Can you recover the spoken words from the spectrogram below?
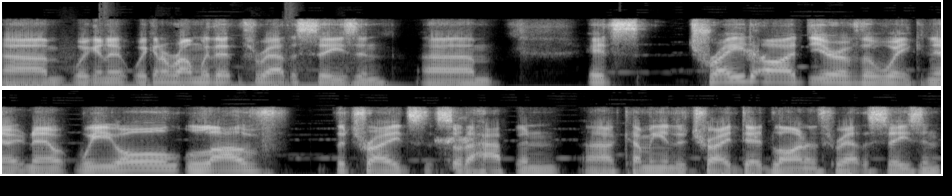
Um, we're gonna we're gonna run with it throughout the season. Um, it's trade idea of the week. Now, now we all love the trades that sort of happen uh, coming into trade deadline and throughout the season.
